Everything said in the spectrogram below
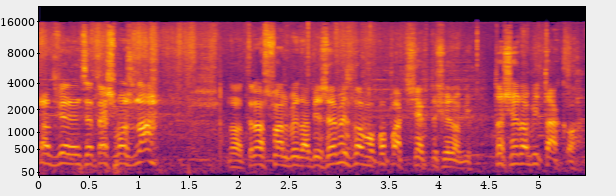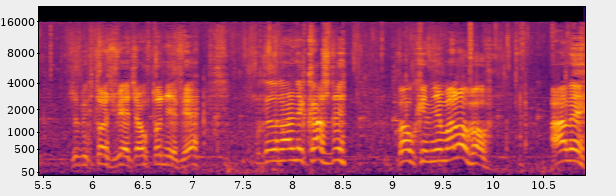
Na dwie ręce też można. No, teraz farby nabierzemy. Znowu popatrzcie, jak to się robi. To się robi tak, o. Żeby ktoś wiedział, kto nie wie. Generalnie każdy wałkiem nie malował. Ale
